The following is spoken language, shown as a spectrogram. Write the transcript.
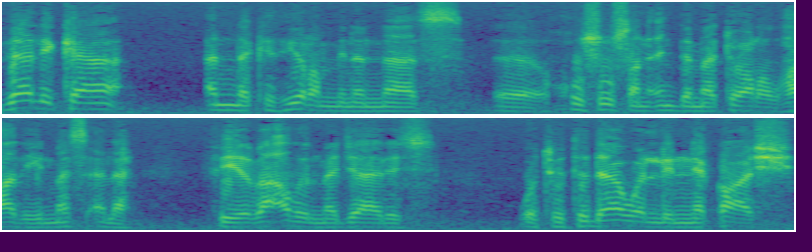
ذلك أن كثيرا من الناس خصوصا عندما تعرض هذه المسألة في بعض المجالس وتتداول للنقاش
